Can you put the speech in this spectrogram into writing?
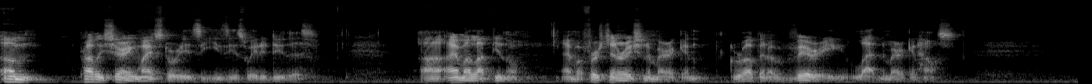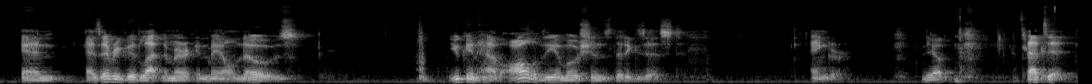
um, probably sharing my story is the easiest way to do this uh, i'm a latino i'm a first generation american grew up in a very latin american house and as every good latin american male knows you can have all of the emotions that exist. Anger. Yep. That's, That's it.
